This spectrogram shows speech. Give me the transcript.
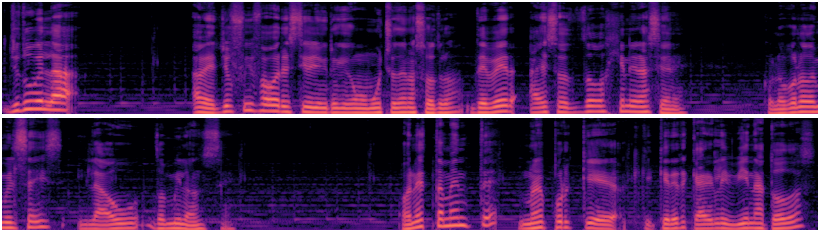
Yo tuve la. A ver, yo fui favorecido, yo creo que como muchos de nosotros, de ver a esas dos generaciones: Colo Colo 2006 y la U 2011. Honestamente, no es porque querer caerle bien a todos.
